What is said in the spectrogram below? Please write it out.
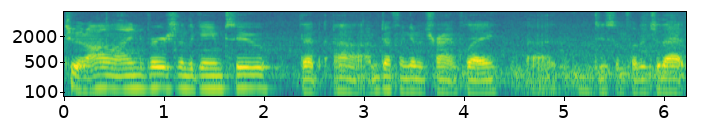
to an online version of the game too that uh, I'm definitely going to try and play, uh, do some footage of that.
